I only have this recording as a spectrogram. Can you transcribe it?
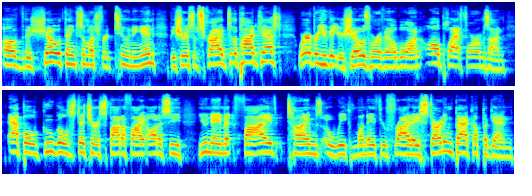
of the show. Thanks so much for tuning in. Be sure to subscribe to the podcast wherever you get your shows. We're available on all platforms on Apple, Google, Stitcher, Spotify, Audacy, you name it, five times a week, Monday through Friday, starting back up again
